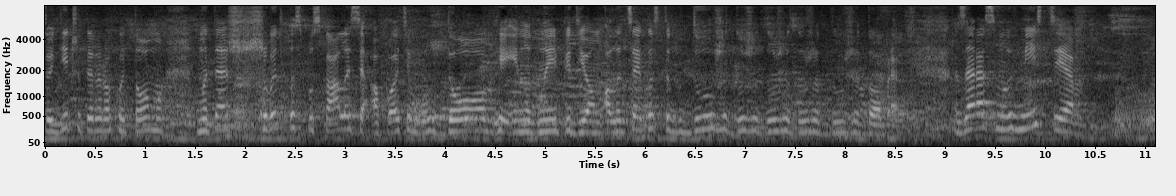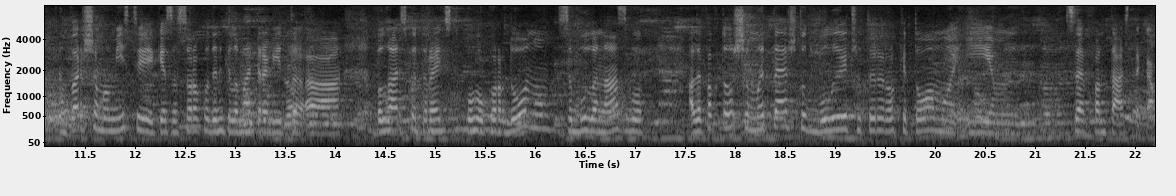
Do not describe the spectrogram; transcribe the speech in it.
тоді, 4 роки тому, ми теж швидко спускалися, а потім був довгий і нудний підйом. Але це якось так дуже, дуже, дуже, дуже, дуже добре. Зараз ми в місті. У першому місті, яке за 41 кілометр від е, болгарсько-турецького кордону, забула назву. Але факт того, що ми теж тут були 4 роки тому, і це фантастика.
